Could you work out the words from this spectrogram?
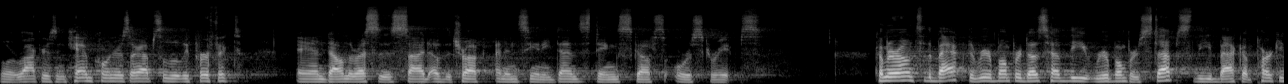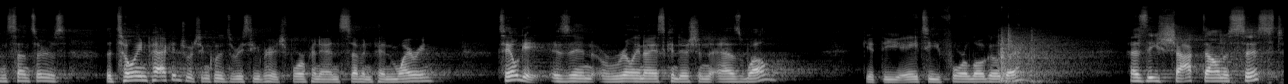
Lower rockers and cab corners are absolutely perfect. And down the rest of the side of the truck, I didn't see any dents, dings, scuffs, or scrapes. Coming around to the back, the rear bumper does have the rear bumper steps, the backup parking sensors, the towing package, which includes a receiver hitch, 4-pin and 7-pin wiring. Tailgate is in really nice condition as well. Get the AT4 logo there. Has the shock down assist,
